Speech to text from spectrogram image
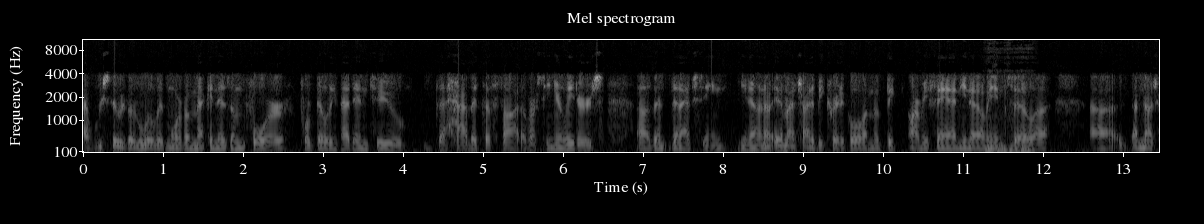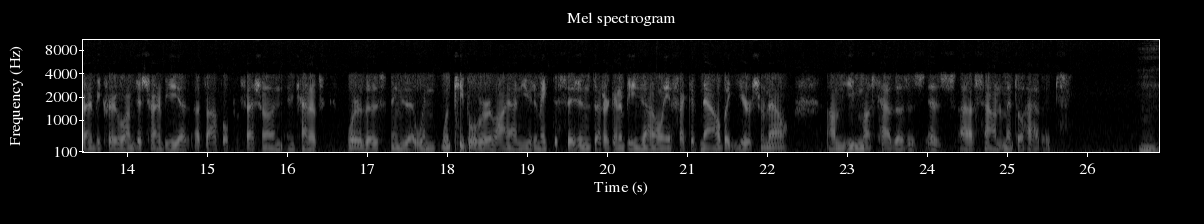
I wish there was a little bit more of a mechanism for for building that into the habits of thought of our senior leaders uh, than than I've seen. You know, and I'm not trying to be critical. I'm a big Army fan. You know, I mean, mm-hmm. so uh, uh, I'm not trying to be critical. I'm just trying to be a, a thoughtful professional and, and kind of what are those things that when when people rely on you to make decisions that are going to be not only effective now but years from now, um, you must have those as, as uh, sound mental habits. Mm.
